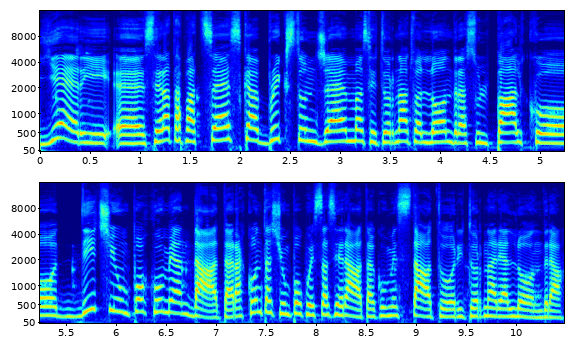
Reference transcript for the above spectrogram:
Ieri, eh, serata pazzesca, Brixton Jam, sei tornato a Londra sul palco, dici un po' com'è andata, raccontaci un po' questa serata, com'è stato ritornare a Londra?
